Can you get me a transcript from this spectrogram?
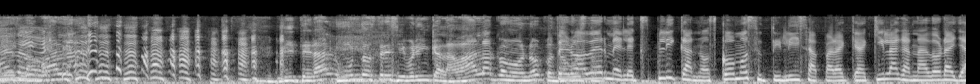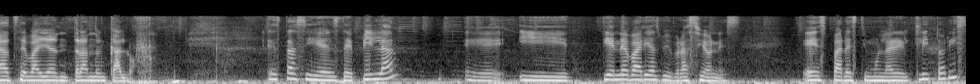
tres, la bala. Literal, un, dos, tres y brinca la bala, como no. Con Pero a ver, Mel, explícanos cómo se utiliza para que aquí la ganadora ya se vaya entrando en calor. Esta sí es de pila eh, y tiene varias vibraciones. Es para estimular el clítoris.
